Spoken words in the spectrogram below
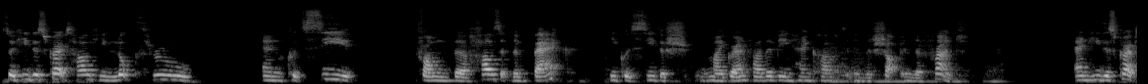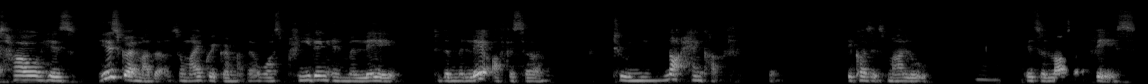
so he describes how he looked through and could see from the house at the back. He could see the sh- my grandfather being handcuffed in the shop in the front, and he describes how his his grandmother, so my great grandmother, was pleading in Malay to the Malay officer to not handcuff him because it's malu, Yeah. it's a loss of face.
